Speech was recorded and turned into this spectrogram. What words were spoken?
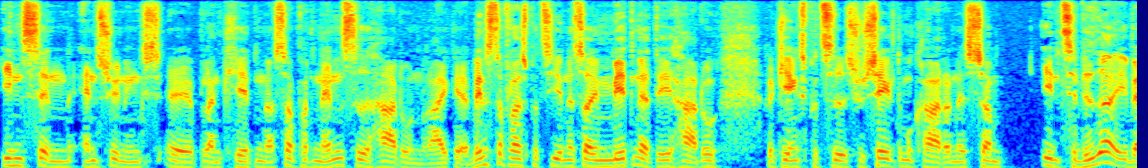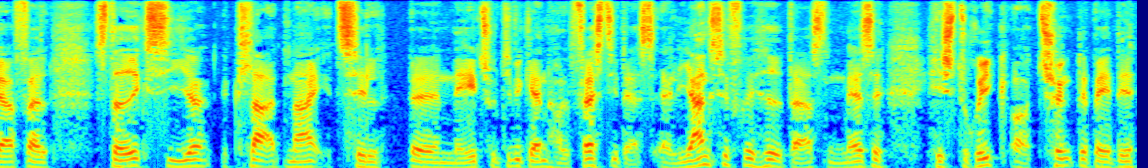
indsende ansøgningsblanketten. Og så på den anden side har du en række af venstrefløjspartierne, så i midten af det har du regeringspartiet Socialdemokraterne, som indtil videre i hvert fald stadig siger klart nej til øh, NATO. De vil gerne holde fast i deres alliancefrihed. Der er sådan en masse historik og tyngde bag det.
